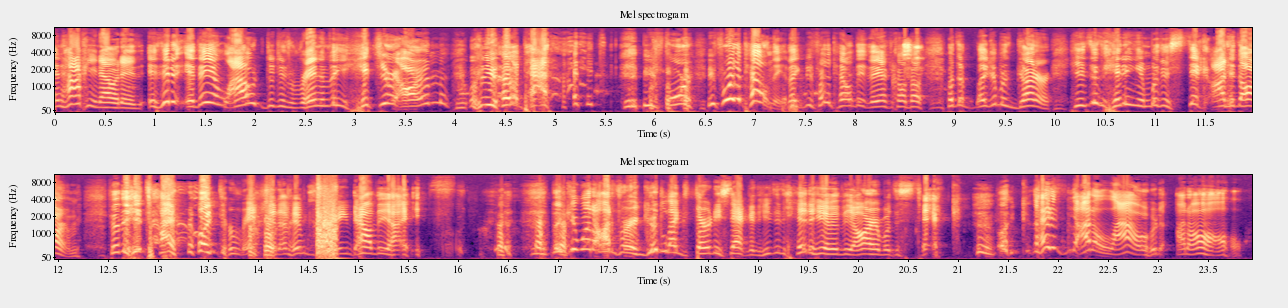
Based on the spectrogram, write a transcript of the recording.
in hockey nowadays is it are they allowed to just randomly hit your arm when you have a pad on it before before the penalty? Like before the penalty, they have to call it penalty. But the, like it was Gunnar, he's just hitting him with his stick on his arm for the entire like duration of him going down the ice. like it went on for a good like 30 seconds. He's just hitting him in the arm with a stick. Like that is not allowed at all.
